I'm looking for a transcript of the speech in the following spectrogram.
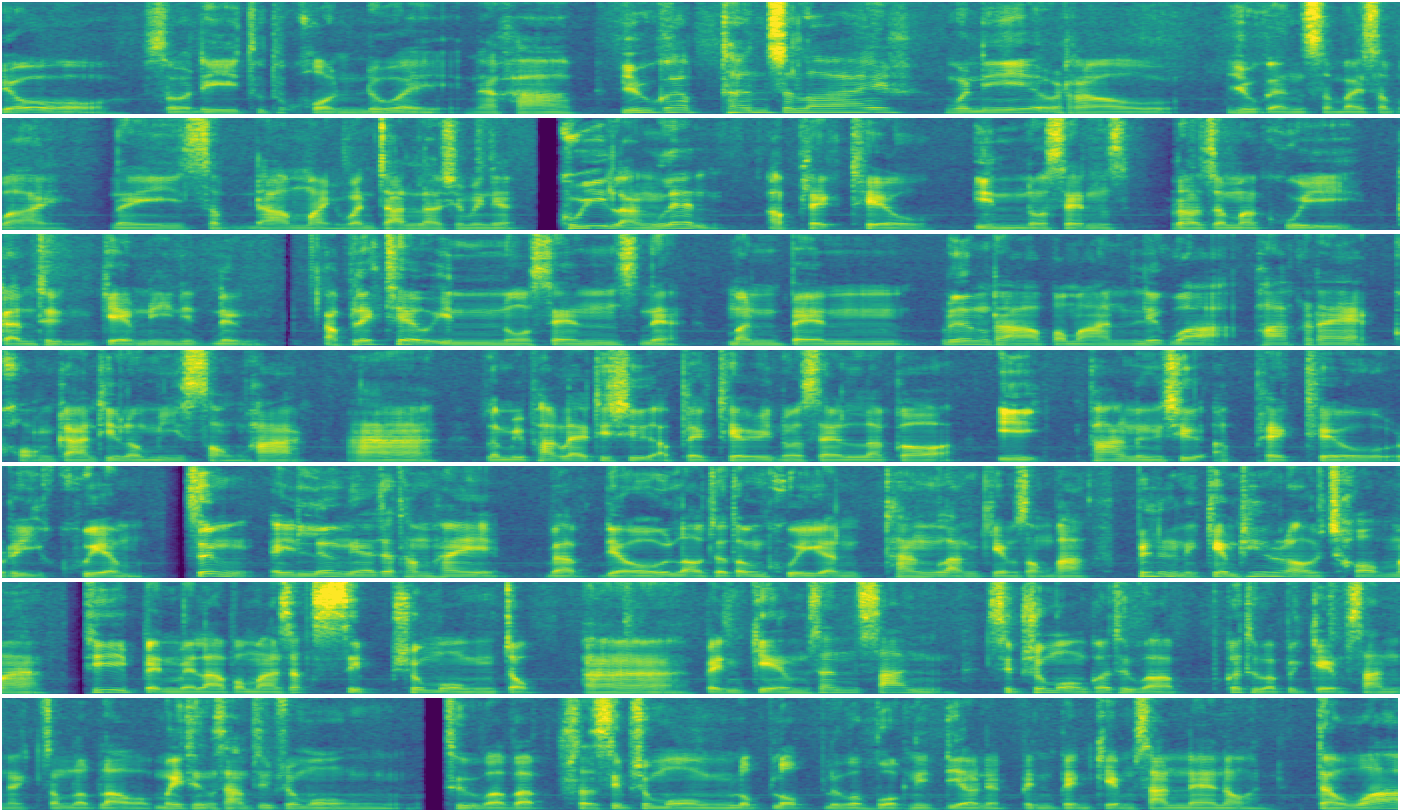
โย สวัสดีทุกๆคนด้วยนะครับ อยู่กับทันสไลฟ์วันนี้เราอยู่กันสบายๆ ในสัปดาห์ใหม่วันจันทร์แล้วใช่ไหมเนี่ย คุยหลังเล่น A Plague Tale Innocence เราจะมาคุยกันถึงเกมนี้นิดหนึ่ง A Plague Tale Innocence เนี่ยมันเป็นเรื่องราวประมาณเรียกว่าภาคแรกของการที่เรามี 2 ภาคอ่าเรามีภาคแรกที่ชื่อ A Plague Tale Innocence แล้วก็อีกภาคหนึ่งชื่อ A Plague Tale Requiem ซึ่งไอ้เรื่องนี้จะทำให้แบบเดี๋ยวเราจะต้องคุยกันทั้งหลังเกม2ภาคเป็นหนึ่งในเกมที่เราชอบมาก ที่เป็นเวลาประมาณสัก 10 ชั่วโมงจบอ่าเป็นเกมสั้นๆ 10 ชั่วโมงก็ถือว่าก็ถือว่าเป็นเกมสั้นนะสำหรับเราไม่ถึง 30 ชั่วโมง ถือว่าแบบสิบชั่วโมงลบๆ หรือว่าบวกนิดเดียวเนี่ยเป็นเป็นเกมสั้นแน่นอน แต่ว่า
